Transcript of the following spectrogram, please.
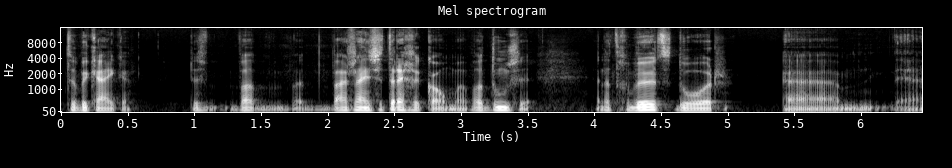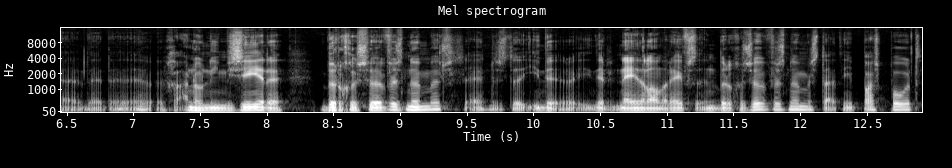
te, bekijken. Dus wat, waar zijn ze terechtgekomen? Wat doen ze? En dat gebeurt door ehm, de geanonimiseerde burgerservice nummers. Dus de, ieder, ieder Nederlander heeft een burgerservice nummer, staat in je paspoort.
